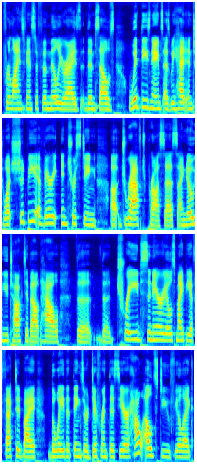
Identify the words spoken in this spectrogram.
for Lions fans to familiarize themselves with these names as we head into what should be a very interesting uh, draft process. I know you talked about how the the trade scenarios might be affected by the way that things are different this year. How else do you feel like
